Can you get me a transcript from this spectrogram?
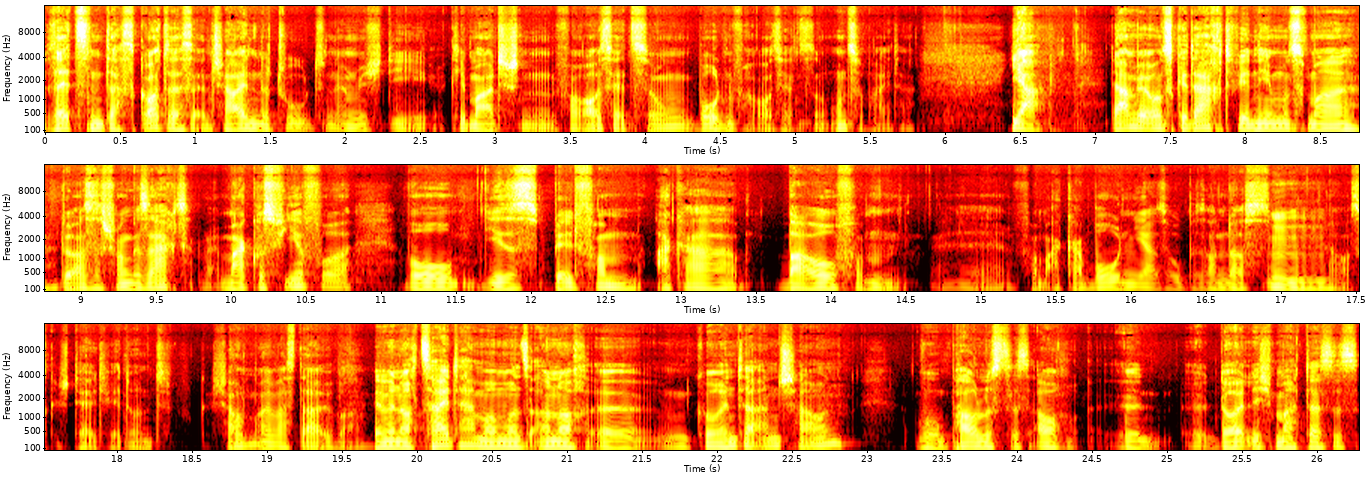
setzen, dass Gott das Entscheidende tut, nämlich die klimatischen Voraussetzungen, Bodenvoraussetzungen und so weiter. Ja, da haben wir uns gedacht, wir nehmen uns mal, du hast es schon gesagt, Markus 4 vor, wo dieses Bild vom Ackerbau, vom, vom Ackerboden ja so besonders mhm. herausgestellt wird. Und schaut mal, was da über. Wenn wir noch Zeit haben, wollen wir uns auch noch äh, Korinther anschauen, wo Paulus das auch äh, äh deutlich macht, dass es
